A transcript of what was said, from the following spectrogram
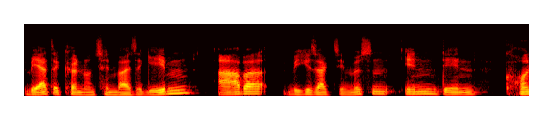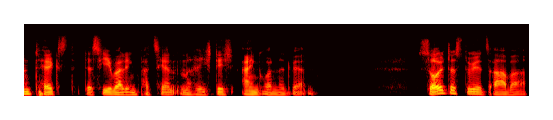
Werte können uns Hinweise geben, aber wie gesagt, sie müssen in den Kontext des jeweiligen Patienten richtig eingeordnet werden. Solltest du jetzt aber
